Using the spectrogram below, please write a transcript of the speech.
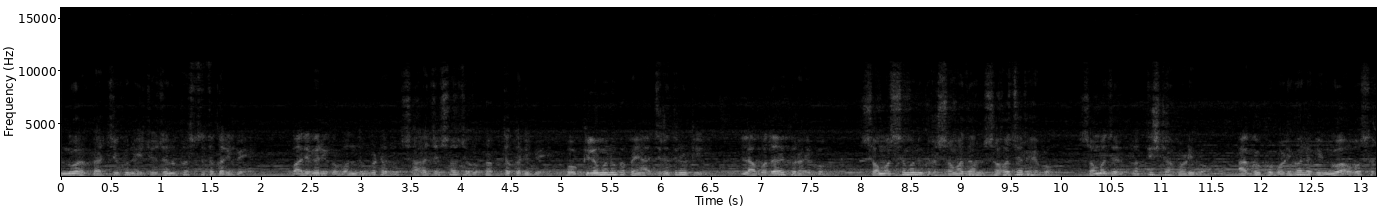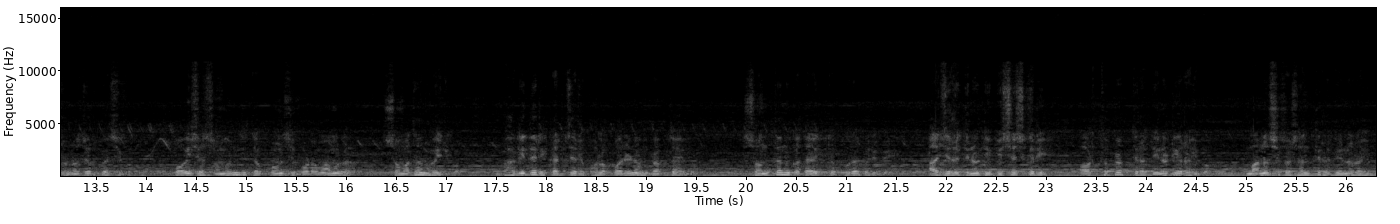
ନୂଆ କାର୍ଯ୍ୟକୁ ନେଇ ଯୋଜନା ପ୍ରସ୍ତୁତ କରିବେ। ପାରିବାରିକ ବନ୍ଧୁଙ୍କଠାରୁ ସାହାଯ୍ୟ ସହଯୋଗ ପ୍ରାପ୍ତ କରିବେ। ଓକିଲମାନଙ୍କ ପାଇଁ ଆଜିର ଦିନଟି ଲାଭଦାୟକ ରହିବ। ସମସ୍ୟାମାନଙ୍କର ସମାଧାନ ସହଜରେ ହେବ। ସମାଜରେ ପ୍ରତିଷ୍ଠା ବଢ଼ିବ। ଆଗକୁ ବଢ଼ିବା ଲାଗି ନୂଆ ଅବସର ନଜରକୁ ଆସିବ। ପଇସା ସମ୍ବନ୍ଧିତ କୌଣସି ବଡ଼ ମାମଲା ସମାଧାନ ହୋଇଯିବ। ଭାଗିଦାରୀ କାର୍ଯ୍ୟରେ ଭଲ ପରିଣାମ ପ୍ରାପ୍ତ ହେବ। ସନ୍ତାନଙ୍କ ଦାୟିତ୍ୱ ପୂରା କରିବେ। ଆଜିର ଦିନଟି ବିଶେଷ କରି ଅର୍ଥପ୍ରାପ୍ତିର ଦିନଟିଏ ରହିବ ମାନସିକ ଶାନ୍ତିର ଦିନ ରହିବ।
